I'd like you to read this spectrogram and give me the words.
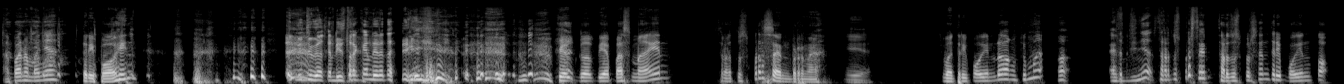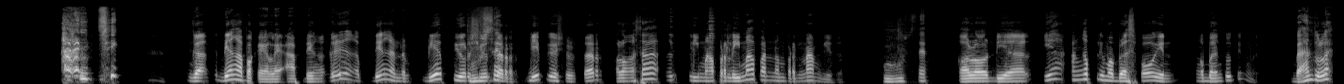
apa namanya three point Lu juga ke distract kan dari tadi. field goal dia pas main 100% pernah Iya. cuma 3 point doang cuma FG-nya 100%. 100% 3 point tok Anjing. nggak dia nggak pakai layup dia nggak dia nggak- dia nggak dia pure Buset. shooter dia pure shooter kalau nggak salah 5 per 5 apa 6 per 6 gitu Buset. kalau dia ya anggap 15 poin ngebantu tim nggak Bantu lah.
